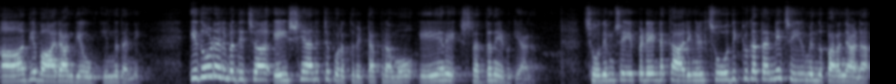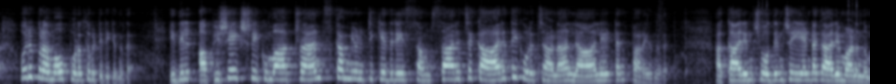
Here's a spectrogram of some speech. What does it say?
ആദ്യ വാരാന്ത്യവും ഇന്ന് തന്നെ. ഇതോടനുബന്ധിച്ച് ഏഷ്യാനെറ്റ് പുറത്തുവിട്ട പ്രമോ ഏറെ ശ്രദ്ധ നേടുകയാണ്. ചോദ്യം ചെയ്യപ്പെടേണ്ട കാര്യങ്ങൾ ചോദിക്കുക തന്നെ ചെയ്യുമെന്ന് പറഞ്ഞാണ് ഒരു പ്രമോ പുറത്തുവിട്ടിരിക്കുന്നത്. ഇതിൽ അഭിഷേക് ശ്രീകുമാർ ട്രാൻസ് കമ്മ്യൂണിറ്റിക്കെതിരെ സംസാരിച്ച കാര്യത്തെക്കുറിച്ചാണ് ലാലേട്ടൻ പറയുന്നത്. അക്കാര്യം ചോദ്യം ചെയ്യേണ്ട കാര്യമാണെന്നും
